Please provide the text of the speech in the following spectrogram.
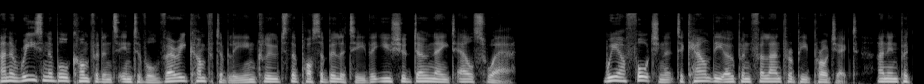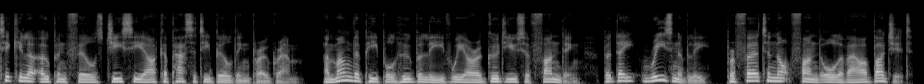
and a reasonable confidence interval very comfortably includes the possibility that you should donate elsewhere. We are fortunate to count the Open Philanthropy Project, and in particular Open Phil's GCR capacity building program, among the people who believe we are a good use of funding, but they, reasonably, prefer to not fund all of our budget,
